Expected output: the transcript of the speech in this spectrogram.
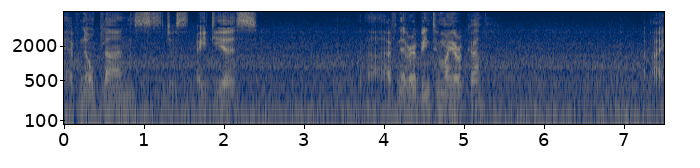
have no plans, just ideas. Uh, I've never been to Mallorca. I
